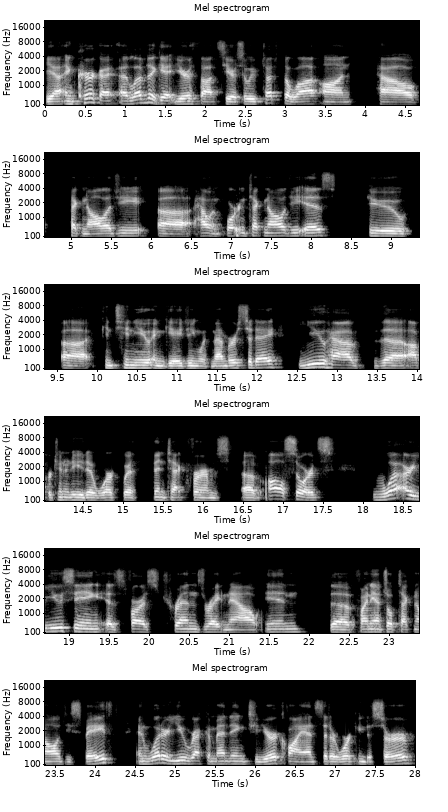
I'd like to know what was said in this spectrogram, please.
Yeah, and Kirk, I, would love to get your thoughts here. So we've touched a lot on how technology, uh, how important technology is to uh, continue engaging with members today. You have the opportunity to work with fintech firms of all sorts. What are you seeing as far as trends right now in the financial technology space? And what are you recommending to your clients that are working to serve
